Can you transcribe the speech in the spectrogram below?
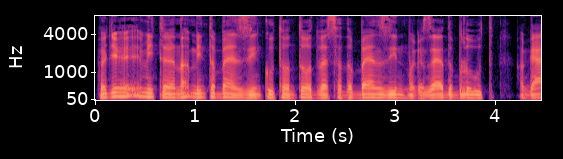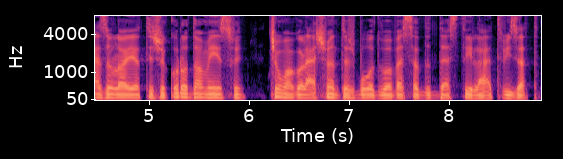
Hogy mit, mint a benzinkuton, tudod, veszed a benzint, meg az AdBlue-t, a gázolajat, és akkor oda mész, hogy csomagolásmentes boltba veszed a desztillált vizet.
